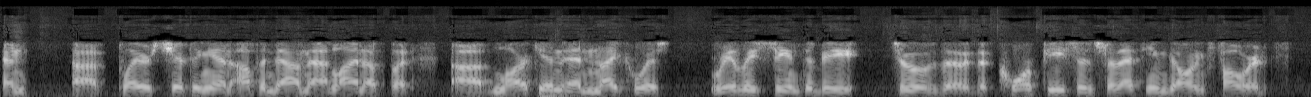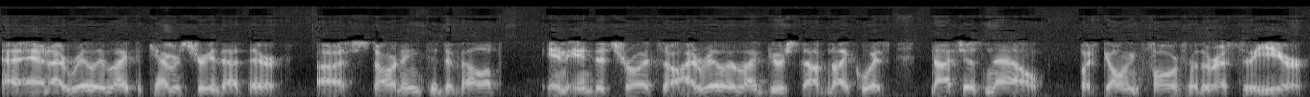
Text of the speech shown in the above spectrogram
and uh, players chipping in up and down that lineup. But uh, Larkin and Nyquist really seem to be two of the, the core pieces for that team going forward. And I really like the chemistry that they're uh, starting to develop in, in Detroit. So I really like Gustav Nyquist, not just now, but going forward for the rest of the year.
